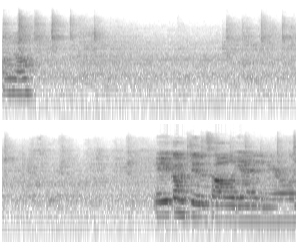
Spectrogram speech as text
Oh no. Yeah, you're going to do this all again in your one.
